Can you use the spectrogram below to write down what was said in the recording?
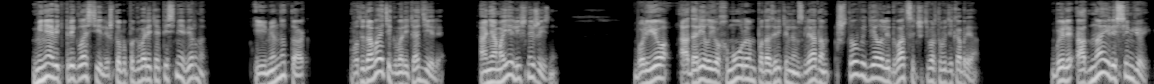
— Меня ведь пригласили, чтобы поговорить о письме, верно? — Именно так. Вот и давайте говорить о деле, а не о моей личной жизни. Болье одарил ее хмурым, подозрительным взглядом. Что вы делали 24 декабря? Были одна или семьей?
